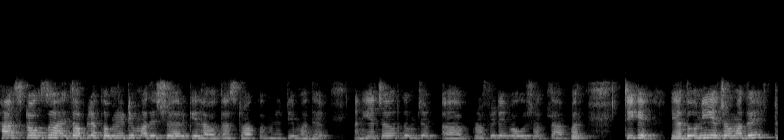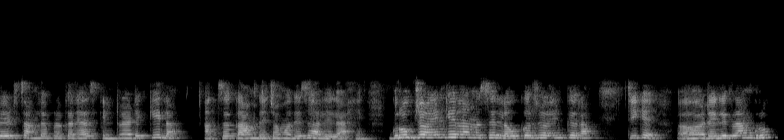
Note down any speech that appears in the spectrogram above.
हा स्टॉक जो आहे तो आपल्या कम्युनिटीमध्ये शेअर केला होता स्टॉक कम्युनिटीमध्ये आणि याच्यावर तुमचे प्रॉफिटही बघू शकता आपण. ठीक आहे या दोन्ही याच्यामध्ये ट्रेड चांगल्या प्रकारे आज इंट्राडे केला. आजचं काम त्याच्यामध्ये झालेलं आहे. ग्रुप जॉईन केला नसेल लवकर जॉईन करा. ठीक आहे टेलिग्राम ग्रुप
